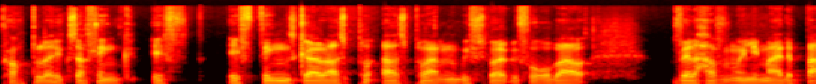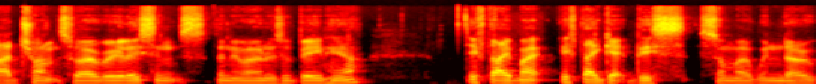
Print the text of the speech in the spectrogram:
properly. Because I think if if things go as as planned, we've spoke before about Villa haven't really made a bad transfer really since the new owners have been here. If they if they get this summer window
